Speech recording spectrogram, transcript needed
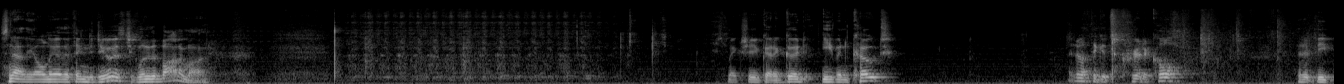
So now the only other thing to do is to glue the bottom on. Just make sure you've got a good even coat. I don't think it's critical that it be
